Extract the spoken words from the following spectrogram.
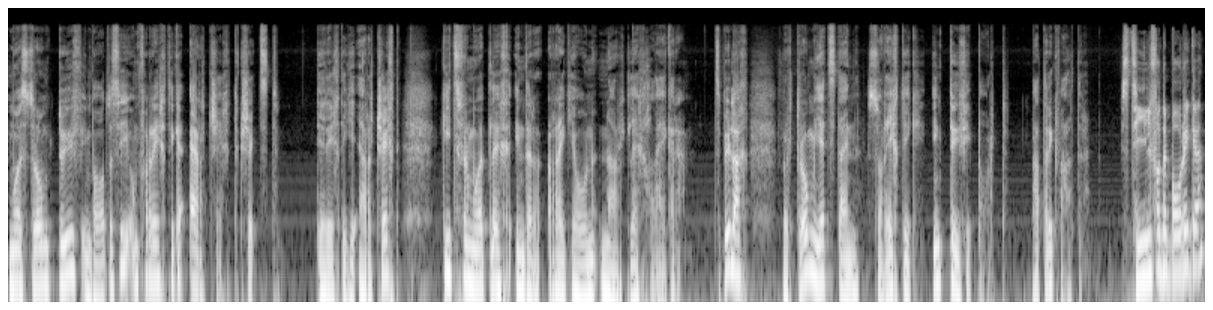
muss darum tief im Boden sein und von richtigen Erdschicht geschützt. Die richtige Erdschicht gibt es vermutlich in der Region nördlich Lägern. Das Bülach wird darum jetzt dann so richtig in die Tiefe gebaut. Patrick Walter. Das Ziel der Bohrungen?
